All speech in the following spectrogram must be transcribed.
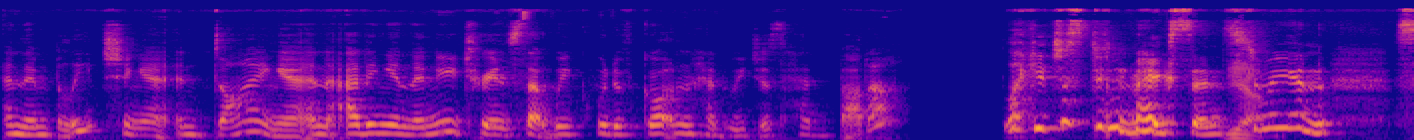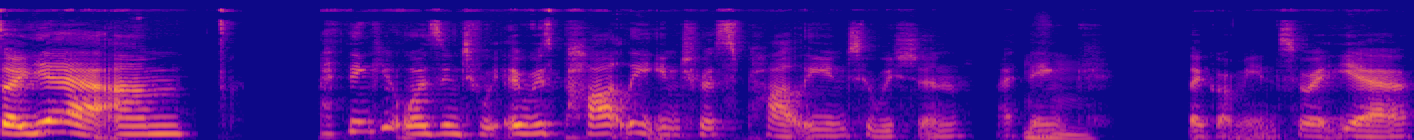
and then bleaching it and dyeing it and adding in the nutrients that we could have gotten had we just had butter. Like it just didn't make sense Yeah. to me. And so yeah, um, I think it was intu- It was partly interest, partly intuition. I think Mhm. that got me into it. Yeah.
